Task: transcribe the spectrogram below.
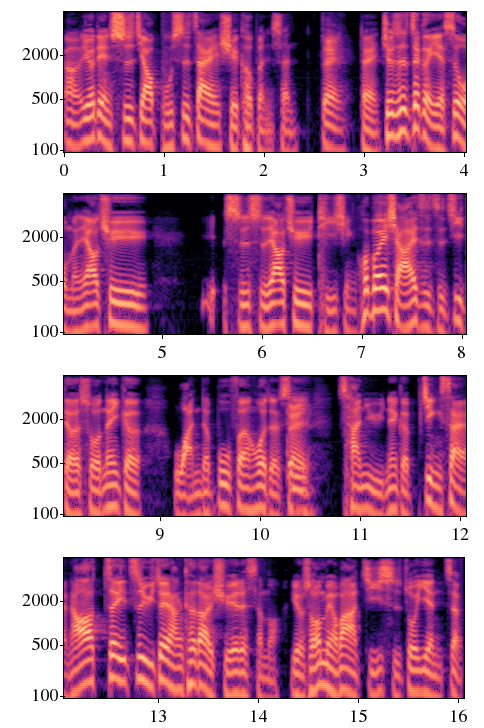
呃有点失焦，不是在学科本身。对。对，就是这个也是我们要去时时要去提醒，会不会小孩子只记得说那个玩的部分，或者是对参与那个竞赛，然后这至于这堂课到底学了什么，有时候没有办法及时做验证。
